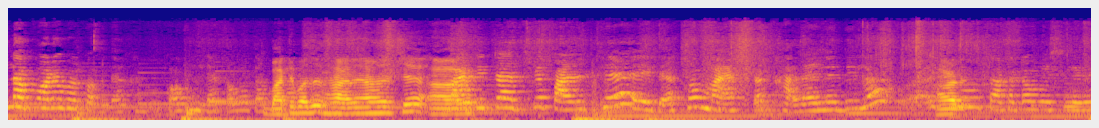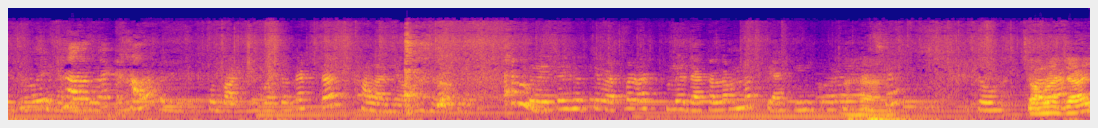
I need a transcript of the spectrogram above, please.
না পরে আবার কবে দেখাবো? কখন দেখাবো। বাটি থালা নেওয়া হয়েছে আর বাটিটা আজকে পাল্টে এই দেখো মা একটা থালা এনে দিল। আর- টাকাটাও বেশি লেগেছে তো বাটির বদলে একটা থালা নেওয়া হয়েছে। তো এটাই হচ্ছে ব্যাপার আর খুলে দেখালাম না প্যাকিং করে। আছে তো তো আমরা যাই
